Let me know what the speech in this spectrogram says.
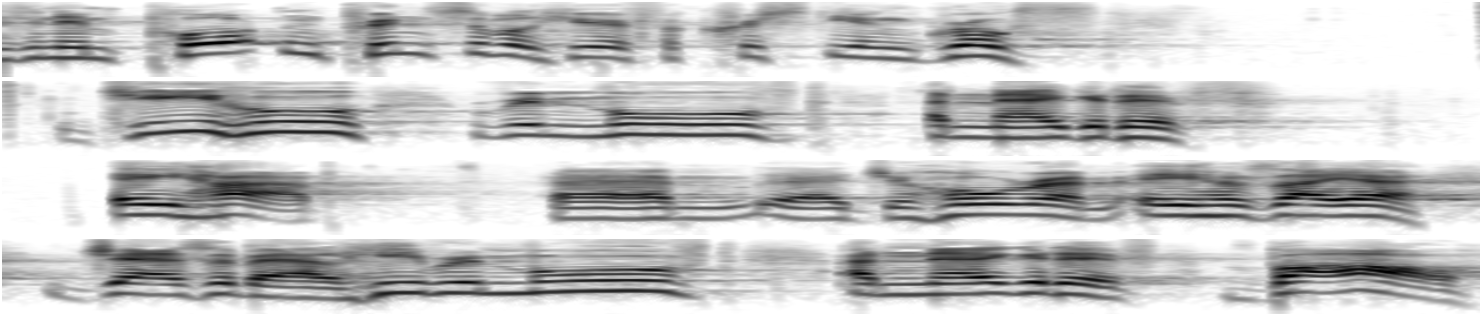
There's an important principle here for Christian growth. Jehu removed a negative. Ahab, um, uh, Jehoram, Ahaziah, Jezebel. He removed a negative. Baal.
